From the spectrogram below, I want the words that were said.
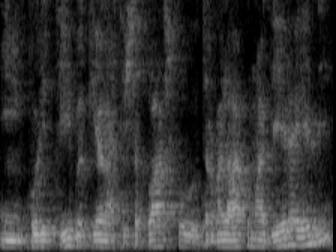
em Curitiba que era artista plástico, trabalhava com madeira, ele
